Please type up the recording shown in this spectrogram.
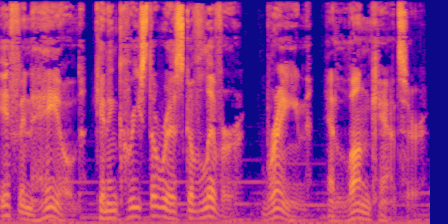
if inhaled, can increase the risk of liver, brain, and lung cancer.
